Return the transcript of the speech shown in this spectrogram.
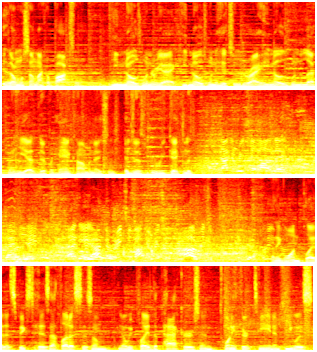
it's almost something like a boxer. He knows when to react. He knows when to hit you with the right. He knows when to left hand. He has different hand combinations. It's just ridiculous. I can reach him all day. 98. 98. I can reach him. I can reach him. I'll reach him. I think one play that speaks to his athleticism, you know, we played the Packers in 2013 and he was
